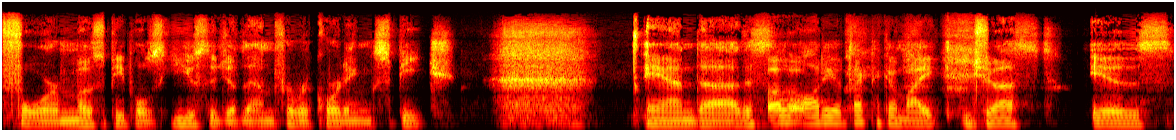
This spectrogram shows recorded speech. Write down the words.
for most people's usage of them for recording speech. And uh, this little Uh-oh. Audio Technica mic just is,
